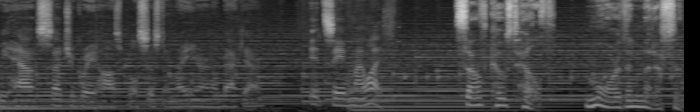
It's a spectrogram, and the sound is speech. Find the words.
We have such a great hospital system right here in our backyard. It saved my life. Southcoast Health, more than medicine.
